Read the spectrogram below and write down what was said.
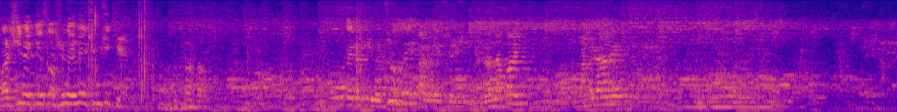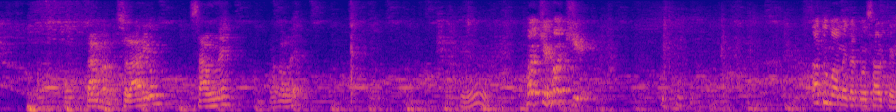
Marcinek jest naszym największym dzikiem. Tutaj robimy brzuchy, tam jeszcze się gada pań. Mamy dalej. Tam mamy solarium, saunę na dole. Chodźcie, chodźcie! A tu mamy taką salkę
